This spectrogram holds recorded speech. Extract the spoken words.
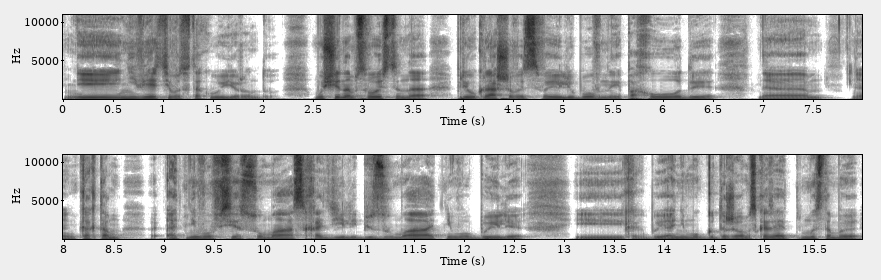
И не верьте вот в такую ерунду. Мужчинам свойственно приукрашивать свои любовные походы, э, как там от него все с ума сходили, без ума от него были. И как бы они могут даже вам сказать, мы с тобой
